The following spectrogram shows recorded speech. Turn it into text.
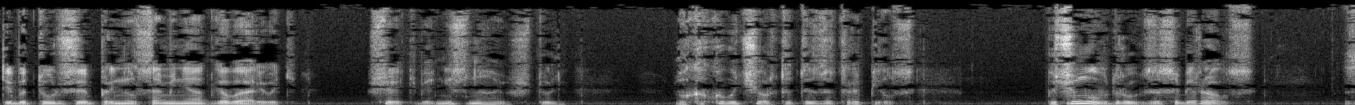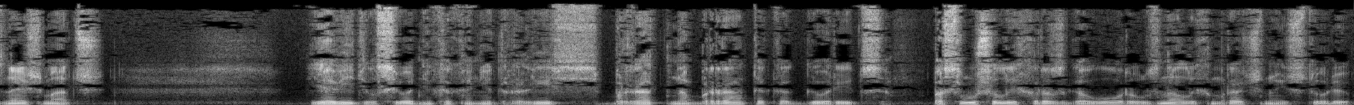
ты бы тут же принялся меня отговаривать. Что я тебя не знаю, что ли? Ну, какого черта ты заторопился? Почему вдруг засобирался? Знаешь, матш, я видел сегодня, как они дрались, брат на брата, как говорится. Послушал их разговоры, узнал их мрачную историю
